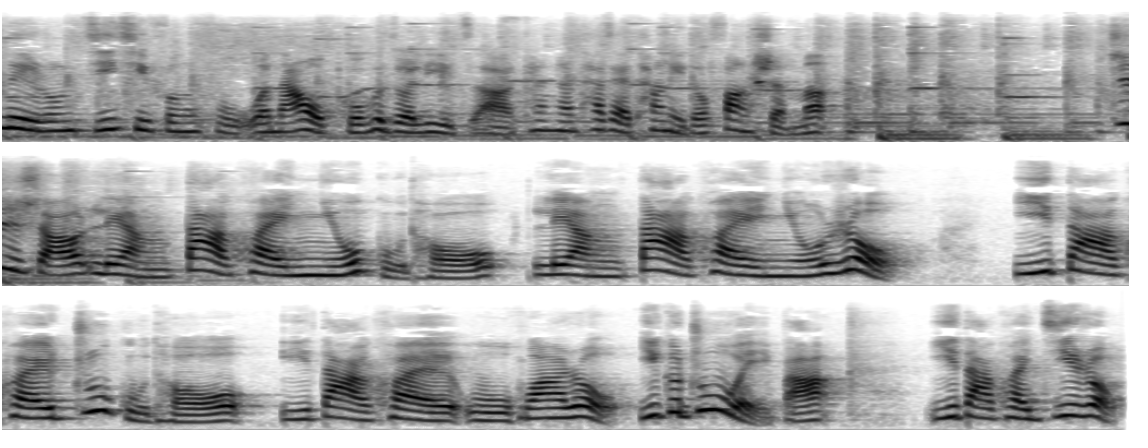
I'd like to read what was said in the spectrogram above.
内容极其丰富，我拿我婆婆做例子啊，看看她在汤里都放什么。至少两大块牛骨头，两大块牛肉，一大块猪骨头，一大块五花肉，一个猪尾巴，一大块鸡肉，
